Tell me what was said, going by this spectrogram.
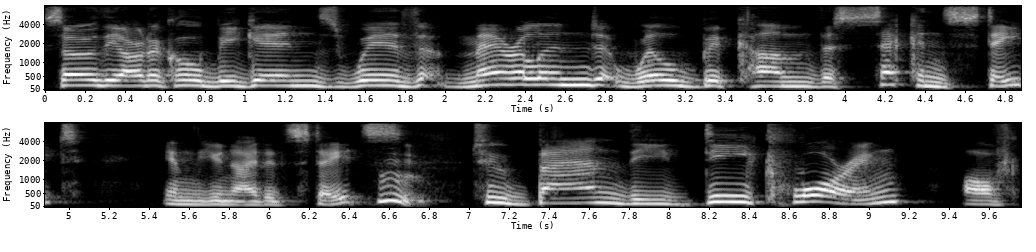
So the article begins with Maryland will become the second state in the United States hmm. to ban the declawing of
